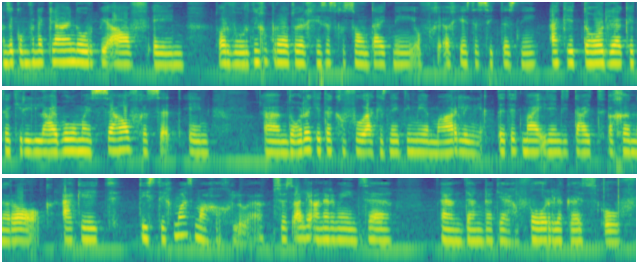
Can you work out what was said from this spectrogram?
As ek kom van 'n klein dorpie af en daar word nie gepraat oor geestesgesondheid nie of geestesiektes nie. Ek het dadelik het ek hierdie label op myself gesit en ehm um, dadelik het ek gevoel ek is net nie meer Marley nie. Dit het my identiteit begin raak. Ek het die stigmas maar geglo. Soos al die ander mense ehm um, dink dat jy gevaarlik is of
